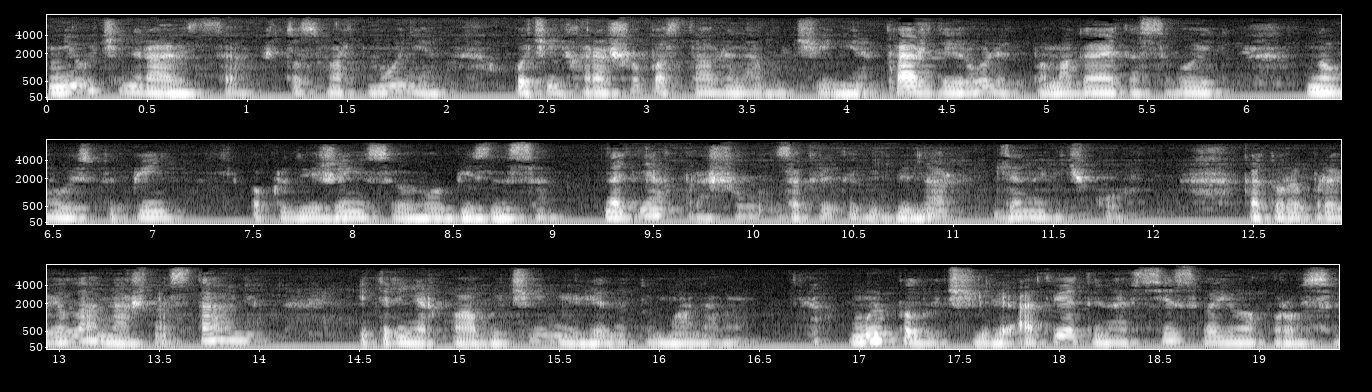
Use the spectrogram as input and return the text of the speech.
Мне очень нравится, что в SmartMoney очень хорошо поставлено обучение. Каждый ролик помогает освоить новую ступень по продвижению своего бизнеса. На днях прошел закрытый вебинар для новичков, который провела наш наставник и тренер по обучению Лена Туманова мы получили ответы на все свои вопросы.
